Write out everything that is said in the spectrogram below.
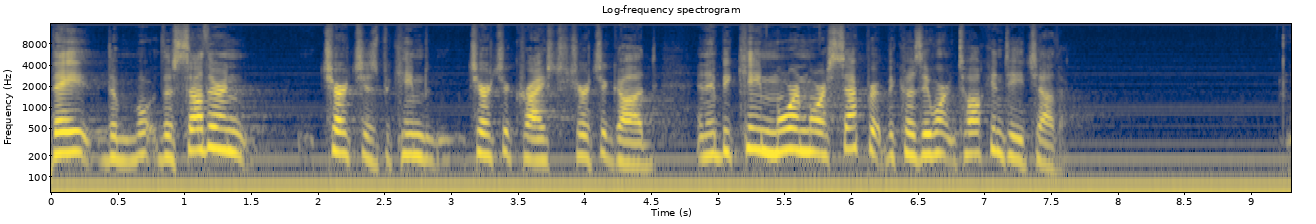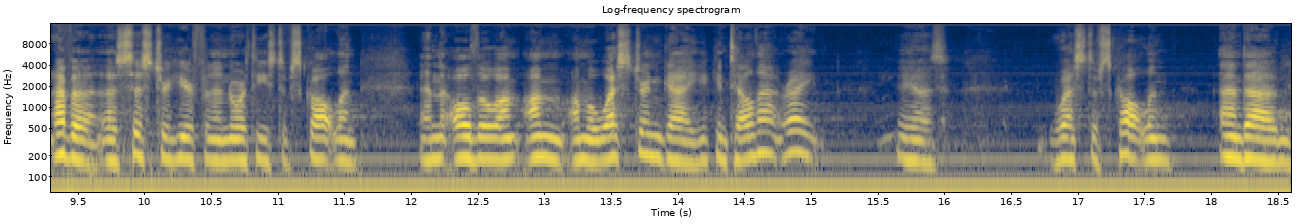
they, the, the southern churches became Church of Christ, Church of God, and it became more and more separate because they weren't talking to each other. I have a, a sister here from the northeast of Scotland, and although I'm, I'm, I'm a Western guy, you can tell that, right? Yes, west of Scotland. And, um,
